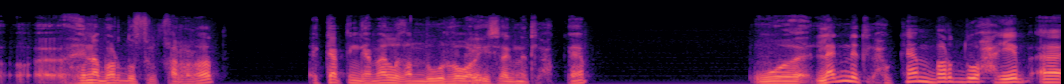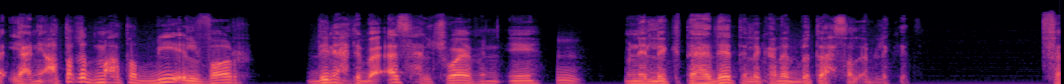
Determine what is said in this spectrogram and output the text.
آه، هنا برضو في القرارات الكابتن جمال غندور هو رئيس لجنة الحكام. ولجنة الحكام برضو هيبقى يعني أعتقد مع تطبيق الفار الدنيا هتبقى أسهل شوية من إيه مم. من الاجتهادات اللي كانت بتحصل قبل كده ف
